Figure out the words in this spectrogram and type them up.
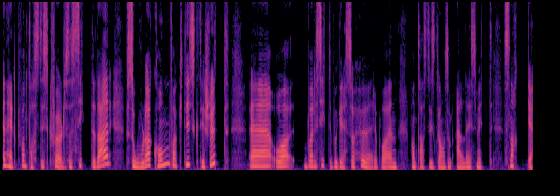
en helt fantastisk følelse å sitte der. Sola kom faktisk til slutt. Eh, og bare sitte på gresset og høre på en fantastisk dame som Ally Smith snakke.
